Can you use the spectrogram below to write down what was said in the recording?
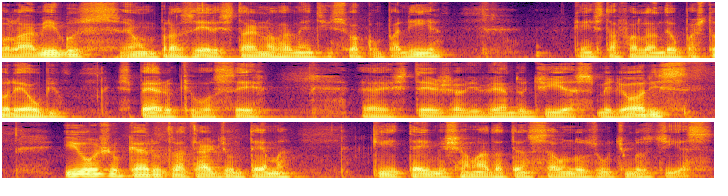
Olá, amigos. É um prazer estar novamente em sua companhia. Quem está falando é o pastor Elbio. Espero que você é, esteja vivendo dias melhores. E hoje eu quero tratar de um tema que tem me chamado a atenção nos últimos dias.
